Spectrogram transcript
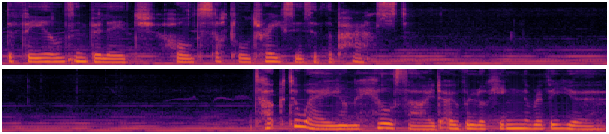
the fields and village hold subtle traces of the past. Tucked away on a hillside overlooking the River Ure,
